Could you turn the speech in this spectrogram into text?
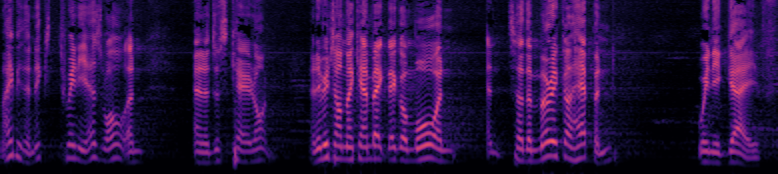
maybe the next 20 as well. And, and it just carried on. And every time they came back, they got more. And, and so the miracle happened when he gave,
